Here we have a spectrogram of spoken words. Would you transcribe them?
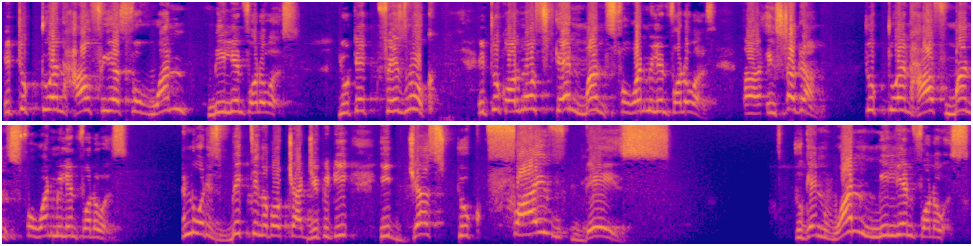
it took two and a half years for 1 million followers. You take Facebook, it took almost 10 months for 1 million followers. Uh, Instagram took two and a half months for 1 million followers. And what is big thing about ChatGPT? It just took five days to gain 1 million followers,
